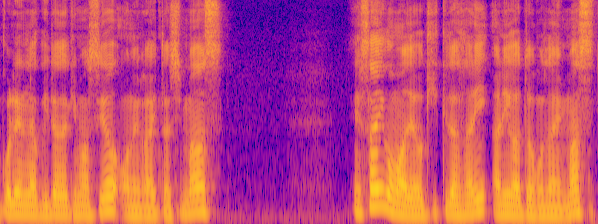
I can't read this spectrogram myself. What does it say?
ご連絡いただきますようお願いいたします。最後までお聴きくださりありがとうございます。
